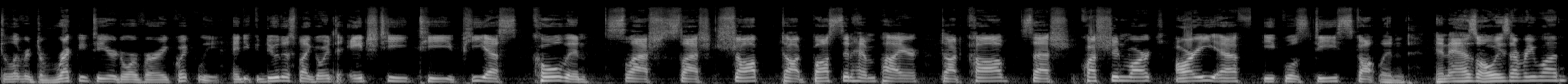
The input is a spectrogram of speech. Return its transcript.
delivered directly to your door very quickly. And you can do this by going to https colon slash slash shop dot dot com slash question mark ref equals d scotland. And as always everyone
